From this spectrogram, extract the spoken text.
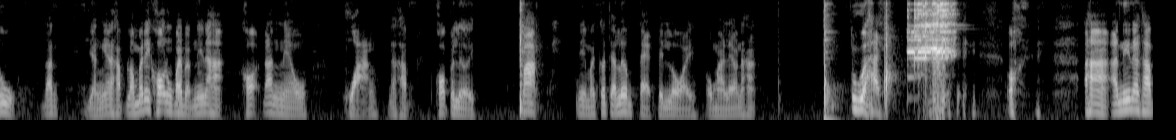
ลูกด้านอย่างเงี้ยนะครับ เราไม่ได้เคาะลงไปแบบนี้นะฮะเคาะด้านแนวขวางนะครับ เคาะไปเลยปักนี่มันก็จะเริ่มแตกเป็นรอยออกมาแล้วนะฮะอุ้ยโอ้ยอ่าอันนี้นะครับ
